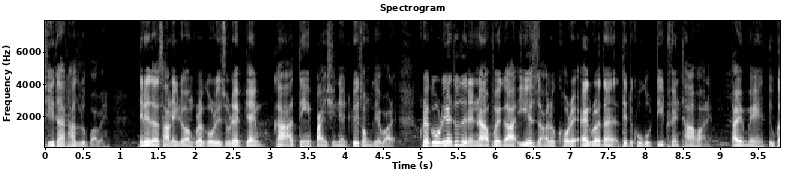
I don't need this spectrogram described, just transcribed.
ရေးသားထားသလိုပါပဲ နေ့ရက်စားနေတော့ Gregory ဆိုတဲ့ပြိုင်ကားအသင်းပိုင်ရှင်နဲ့တွေ့ဆုံခဲ့ပါတယ် Gregory ရဲ့သူတဲ့နာအဖွဲ့က ESR လို့ခေါ်တဲ့ Agradan အသစ်တစ်ခုကိုတီထွင်ထားပါတယ်ဒါပေမဲ့သူက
